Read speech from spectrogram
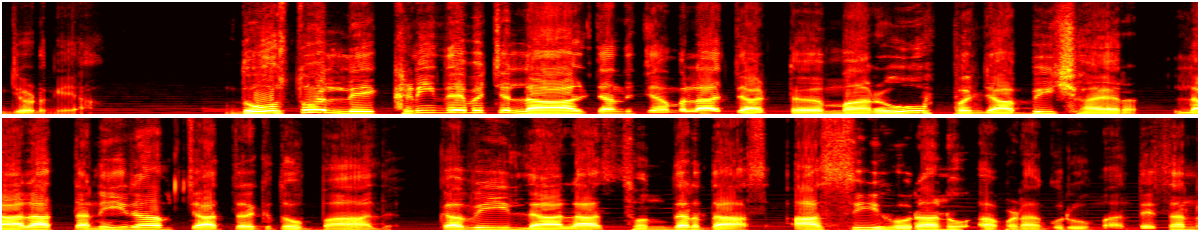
ਜੁੜ ਗਿਆ। ਦੋਸਤੋ, ਲੇਖਣੀ ਦੇ ਵਿੱਚ ਲਾਲ ਚੰਦ ਜਮਲਾ ਜੱਟ ਮਾਰੂਫ ਪੰਜਾਬੀ ਸ਼ਾਇਰ ਲਾਲਾ ਧਨੀ ਰਾਮ ਚਾਤਰਕ ਤੋਂ ਬਾਅਦ ਕਵੀ ਲਾਲਾ ਸੁੰਦਰਦਾਸ ਆਸੀ ਹੋਰਾਂ ਨੂੰ ਆਪਣਾ ਗੁਰੂ ਮੰਨਦੇ ਸਨ।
